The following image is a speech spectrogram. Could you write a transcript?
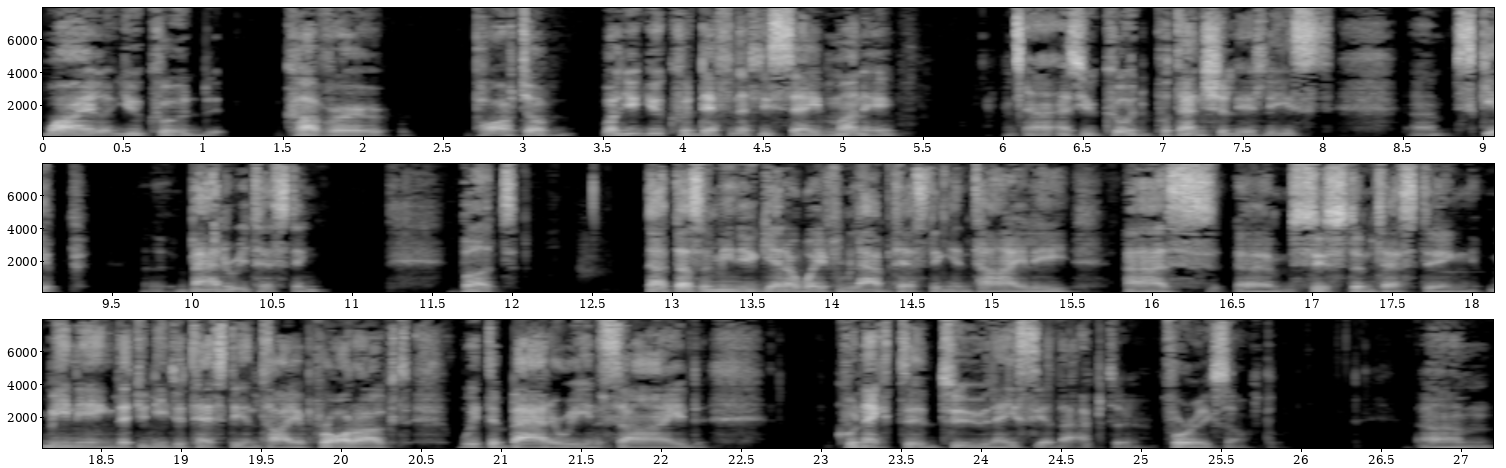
while you could cover part of well you, you could definitely save money uh, as you could potentially at least um, skip uh, battery testing. But that doesn't mean you get away from lab testing entirely as um, system testing, meaning that you need to test the entire product with the battery inside connected to an AC adapter, for example, um,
